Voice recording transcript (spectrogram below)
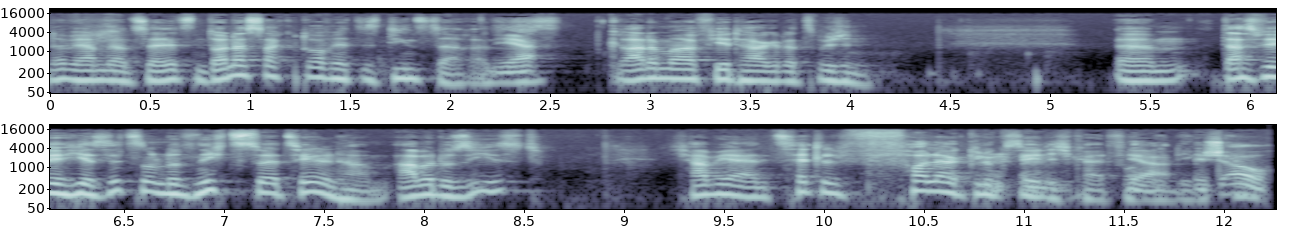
Ne, wir haben uns ja letzten Donnerstag getroffen, jetzt ist Dienstag. Also Ja. ist gerade mal vier Tage dazwischen. Ähm, dass wir hier sitzen und uns nichts zu erzählen haben. Aber du siehst, ich habe hier einen Zettel voller Glückseligkeit vor Ja, mir liegen. ich auch.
